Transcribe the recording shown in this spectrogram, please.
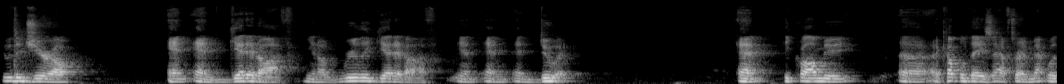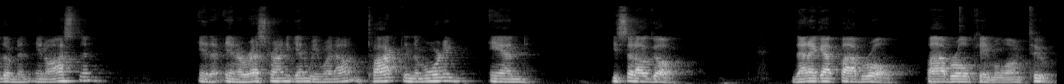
do the Giro, and and get it off. You know, really get it off and and and do it. And he called me uh, a couple days after I met with him in, in Austin, in a, in a restaurant again. We went out and talked in the morning, and he said, "I'll go." Then I got Bob Roll. Bob Roll came along too.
